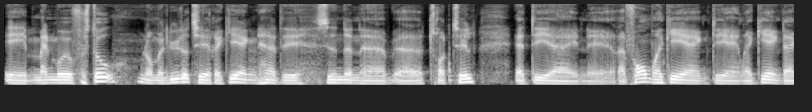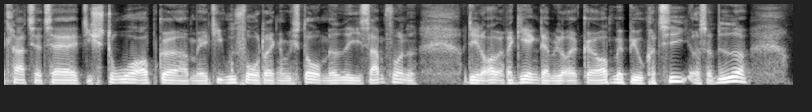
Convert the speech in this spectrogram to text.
Øh, man må jo forstå, når man lytter til regeringen her, det, siden den er, er trådt til, at det er en øh, reformregering, det er en regering, der er klar til at tage de store opgør med de udfordringer, vi står med i samfundet, og det er en regering, der vil øh, gøre op med byråkrati osv.,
